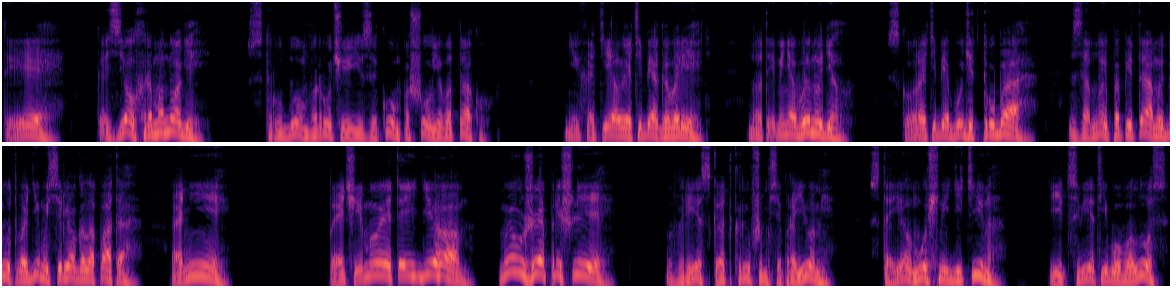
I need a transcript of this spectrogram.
«Ты, козел хромоногий!» С трудом ворочая языком, пошел я в атаку. «Не хотел я тебя говорить, но ты меня вынудил. Скоро тебе будет труба. За мной по пятам идут Вадим и Серега Лопата. Они...» «Почему это идем? Мы уже пришли!» В резко открывшемся проеме стоял мощный детина, и цвет его волос,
